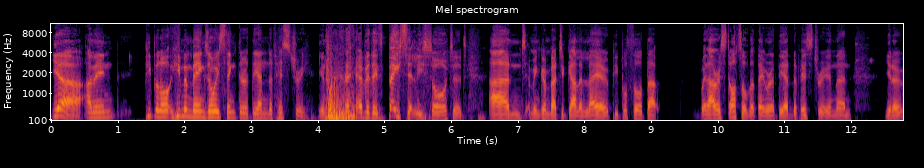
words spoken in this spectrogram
Yeah, I mean, people, human beings always think they're at the end of history. You know, everything's basically sorted. And I mean, going back to Galileo, people thought that with Aristotle that they were at the end of history, and then you know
